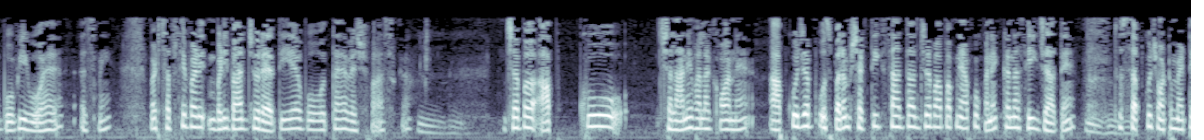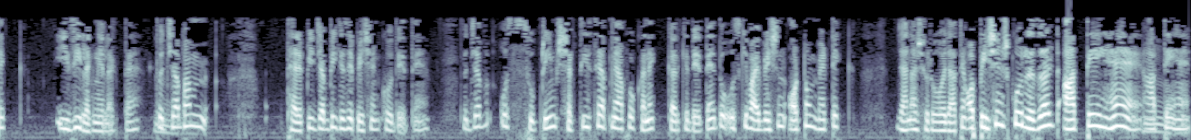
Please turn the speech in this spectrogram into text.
वो भी हुआ है इसमें। बट सबसे बड़ी बड़ी बात जो रहती है वो होता है विश्वास का। जब आपको चलाने वाला कौन है आपको जब उस परम शक्ति के साथ जब आप अपने आप को कनेक्ट करना सीख जाते हैं तो सब कुछ ऑटोमेटिक इजी लगने लगता है। तो जब हम थेरेपी जब भी किसी पेशेंट को देते हैं तो जब उस सुप्रीम शक्ति से अपने आप को कनेक्ट करके देते हैं तो उसकी वाइब्रेशन ऑटोमेटिक जाना शुरू हो जाते हैं। और पेशेंट्स को रिज़ल्ट आते हैं आते हैं।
